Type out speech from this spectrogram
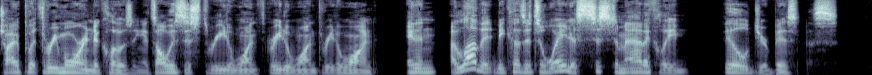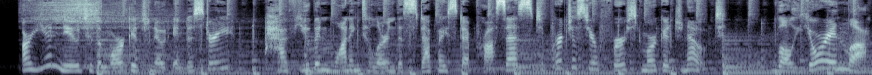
try to put three more into closing. It's always this three to one, three to one, three to one. And I love it because it's a way to systematically build your business. Are you new to the mortgage note industry? Have you been wanting to learn the step by step process to purchase your first mortgage note? Well, you're in luck.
